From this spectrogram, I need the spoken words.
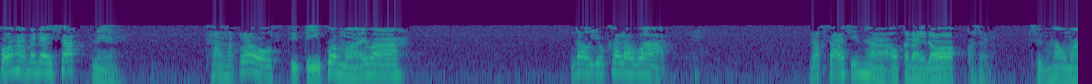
ของให้มันได้ซัดเนี่ย ถ้าหากเล่าสติตีความหมายว่าเราอยู่ฆราวาสรักษาสินหาเอากระไดดอกก็สั่นซึ่งเข้ามา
